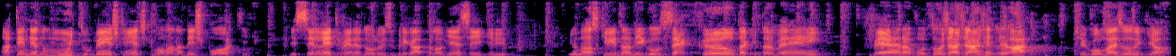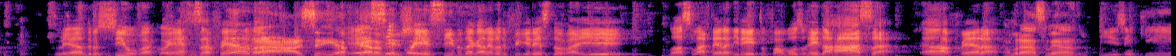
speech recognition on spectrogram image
atendendo muito bem os clientes que vão lá na The Esporte. Excelente vendedor, Luiz. Obrigado pela audiência aí, querido. E o nosso querido amigo Zecão tá aqui também. Fera, botou já já a gente. Ah, chegou mais uns aqui, ó. Leandro Silva, conhece essa fera, não? Ah, isso aí é fera, Esse é bicho. conhecido da galera do Figueirense do Havaí. Nosso lateral direito, o famoso rei da raça. Ah, fera. Abraço, Leandro. Dizem que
